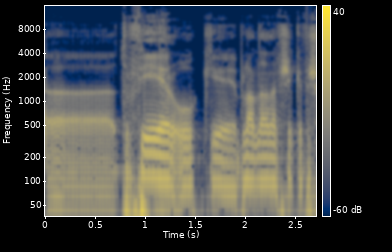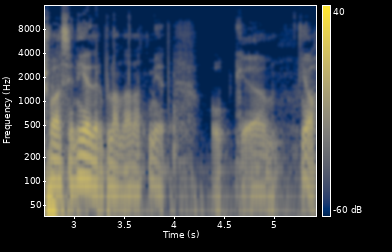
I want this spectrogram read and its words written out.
uh, troféer och eh, bland annat försöker försvara sin heder bland annat med. Och uh, ja,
